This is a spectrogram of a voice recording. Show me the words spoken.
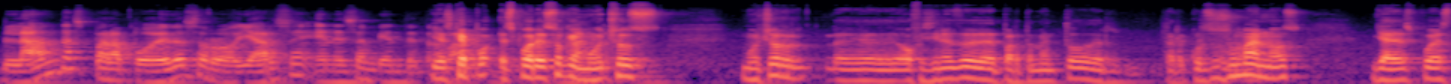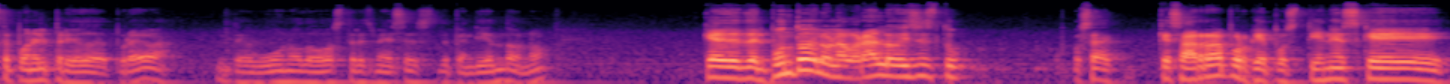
blandas para poder desarrollarse en ese ambiente de trabajo. Y es que es por eso que muchos, muchos eh, oficinas de departamento de, recursos humanos ya después te pone el periodo de prueba de uno, dos, tres meses, dependiendo, ¿no? Que desde el punto de lo laboral lo dices tú, o sea, que zarra porque pues tienes que,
